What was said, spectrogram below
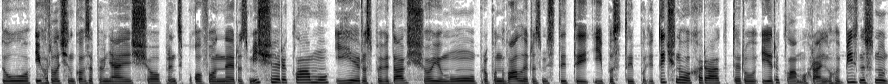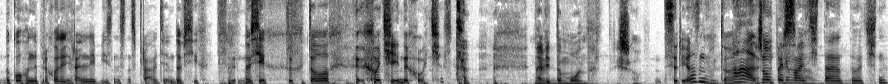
то Ігор Лоченков запевняє, що принципово не розміщує рекламу, і розповідав, що йому пропонували розмістити і пости політичного характеру, і рекламу грального бізнесу. Ну до кого не приходить гральний бізнес, насправді до всіх, до всіх, хто хоче і не хоче. Навіть до МОН прийшов. Серйозно? Ну, да, а, ну переймач, так, точно.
